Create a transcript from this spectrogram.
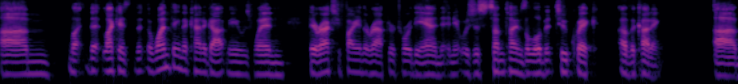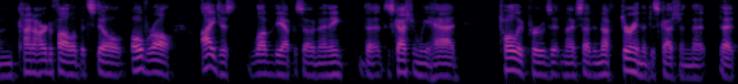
Um, but that like I, the, the one thing that kind of got me was when they were actually fighting the raptor toward the end, and it was just sometimes a little bit too quick of the cutting. Um, kind of hard to follow, but still, overall, I just love the episode, and I think the discussion we had totally proves it. And I've said enough during the discussion that that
